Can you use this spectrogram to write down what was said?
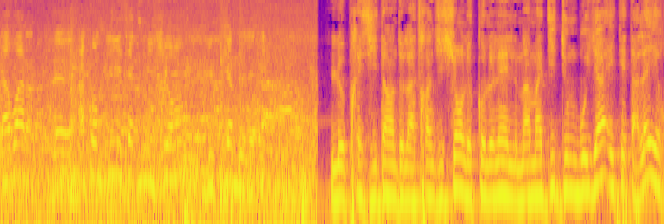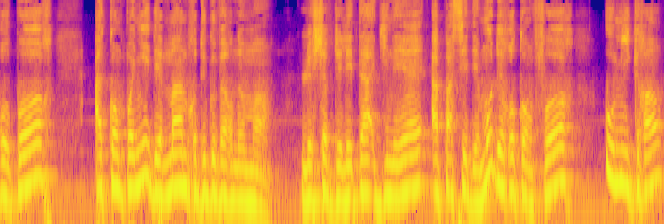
d'avoir euh, accompli cette mission du chef de l'État. Le président de la transition, le colonel Mamadi Doumbouya, était à l'aéroport accompagné des membres du gouvernement. Le chef de l'État guinéen a passé des mots de reconfort aux migrants,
